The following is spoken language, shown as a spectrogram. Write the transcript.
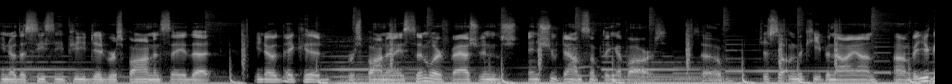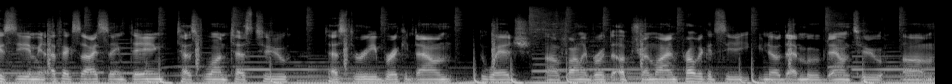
you know, the CCP did respond and say that, you know, they could respond in a similar fashion and shoot down something of ours. So just something to keep an eye on. Um, but you can see, I mean, FXI, same thing. Test one, test two, test three, breaking down the wedge. Uh, finally broke the uptrend line. Probably could see, you know, that move down to um,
